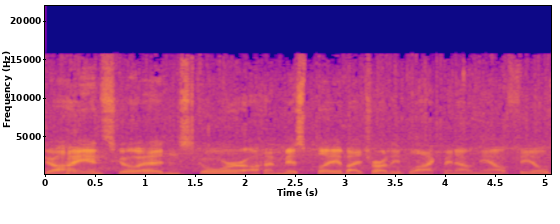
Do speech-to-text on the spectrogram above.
Giants go ahead and score on a misplay by Charlie Blackmon out in the outfield.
